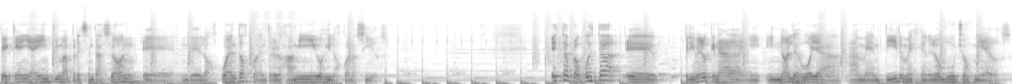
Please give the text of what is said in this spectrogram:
pequeña íntima presentación eh, de los cuentos entre los amigos y los conocidos. Esta propuesta eh, primero que nada, y, no les voy a, mentir, me generó muchos miedos.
